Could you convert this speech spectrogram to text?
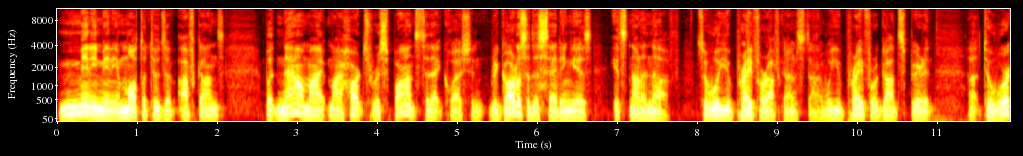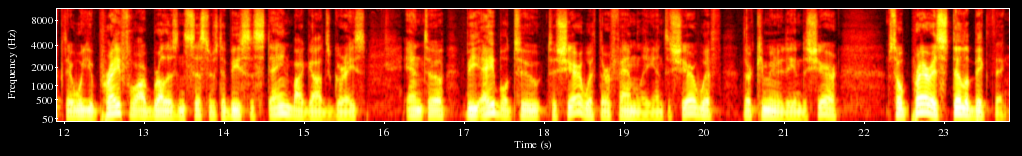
many, many multitudes of Afghans. But now my, my heart's response to that question, regardless of the setting, is it's not enough. So will you pray for Afghanistan? Will you pray for God's Spirit uh, to work there? Will you pray for our brothers and sisters to be sustained by God's grace and to be able to, to share with their family and to share with their community and to share? So, prayer is still a big thing.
